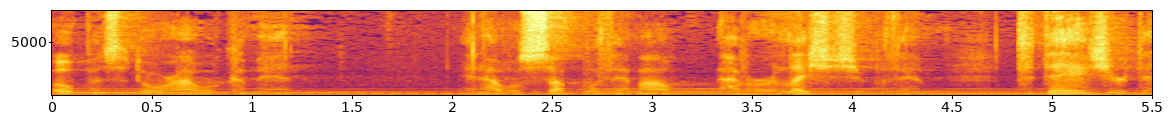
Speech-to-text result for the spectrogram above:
opens the door, I will come in and I will sup with him. I'll have a relationship with him. Today is your day.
